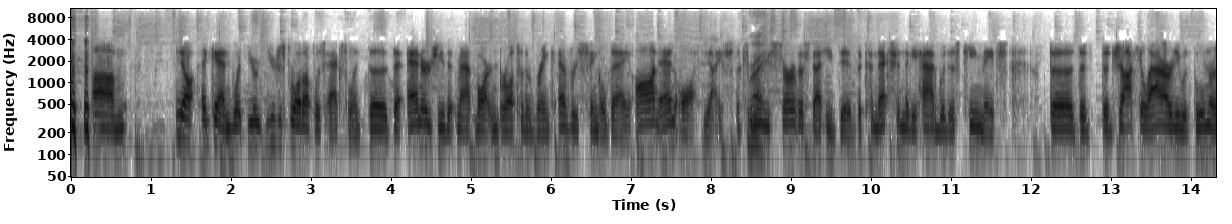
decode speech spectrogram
um, you know, again, what you you just brought up was excellent. The the energy that Matt Martin brought to the rink every single day, on and off the ice, the community Right. service that he did, the connection that he had with his teammates, the the, the jocularity with Boomer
